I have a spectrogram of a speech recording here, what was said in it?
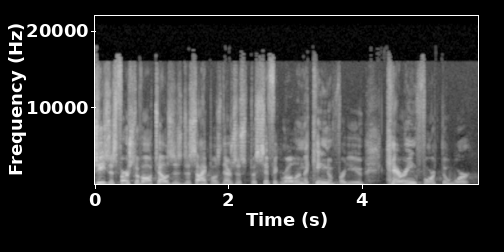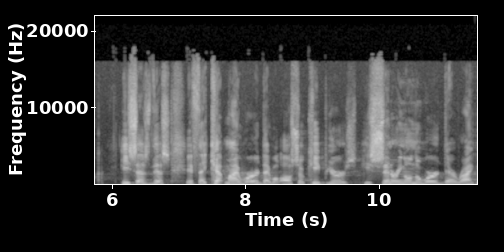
Jesus, first of all, tells his disciples there's a specific role in the kingdom for you, carrying forth the work. He says this if they kept my word, they will also keep yours. He's centering on the word there, right?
